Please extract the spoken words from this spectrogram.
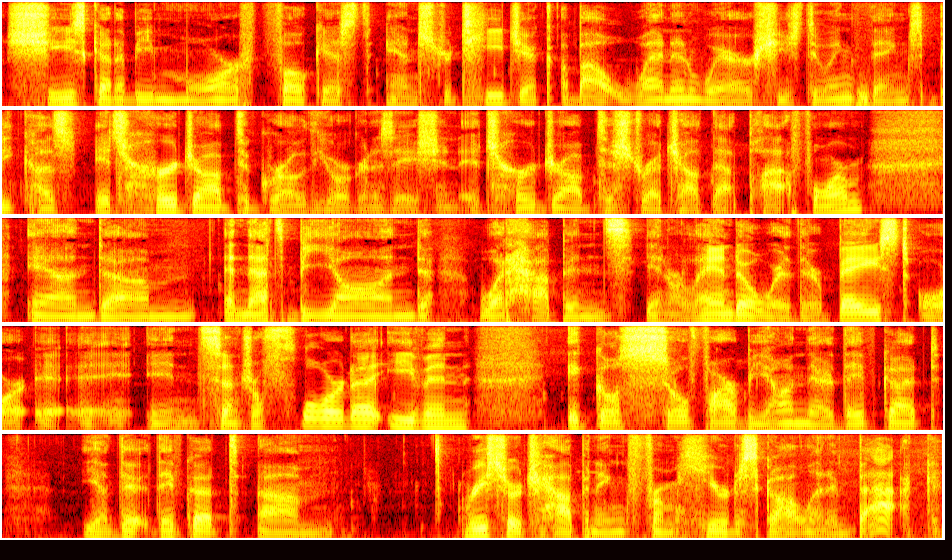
She's got to be more focused and strategic about when and where she's doing things because it's her job to grow the organization. It's her job to stretch out that platform, and um, and that's beyond what happens in Orlando where they're based or in Central Florida. Even it goes so far beyond there. They've got you know they- they've got. Um, research happening from here to Scotland and back.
